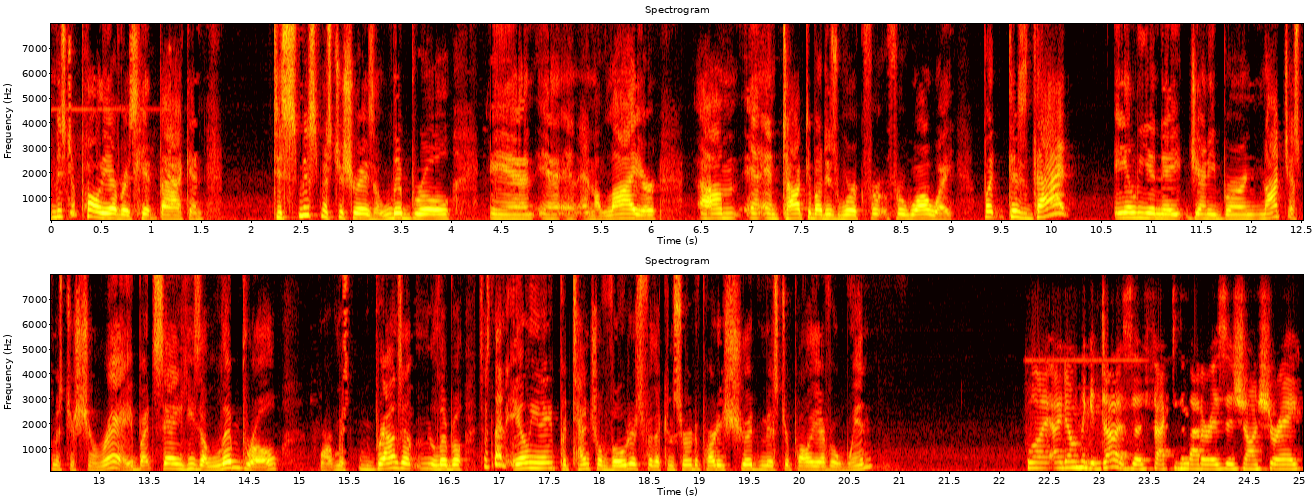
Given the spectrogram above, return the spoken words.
Mr. Poilievre has hit back and dismissed Mr. Charest as a liberal and, and, and a liar um, and, and talked about his work for, for Huawei. But does that alienate Jenny Byrne, not just Mr. Charest, but saying he's a liberal or Mr. Brown's a liberal, does that alienate potential voters for the Conservative Party should Mr. Poilievre win? Well, I, I don't think it does. The fact of the matter is, is Jean Charest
